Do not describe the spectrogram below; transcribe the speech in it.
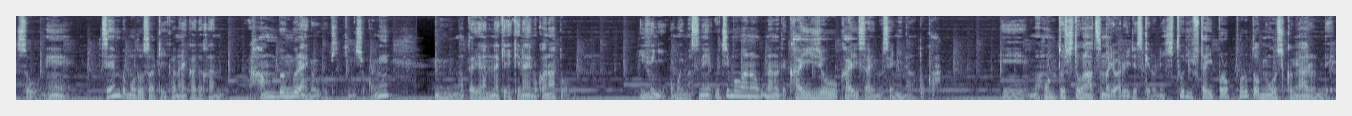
そうね、全部戻すわけいかないから、だから半分ぐらいの動きっていうんでしょうかね。うん、またやんなきゃいけないのかなというふうに思いますね。うちもあの、なので会場開催のセミナーとか、えー、まあ本当人の集まり悪いですけどね、一人二人ポロポロと申し込みあるんで、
